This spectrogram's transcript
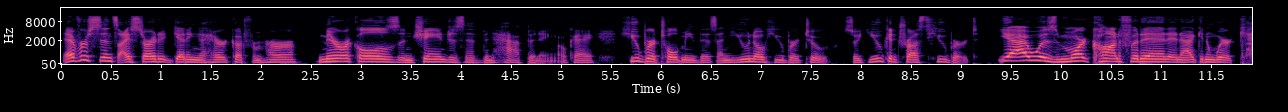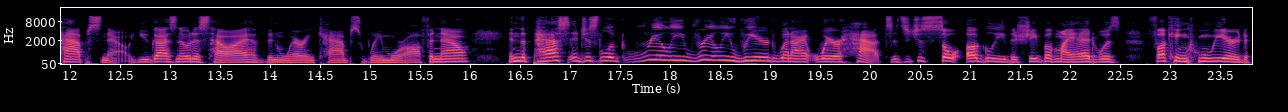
Ever since I started getting a haircut from her, miracles and changes have been happening, okay? Hubert told me this, and you know Hubert too, so you can trust Hubert. Yeah, I was more confident and I can wear caps now. You guys noticed how I have been wearing caps way more often now? In the past, it just looked really, really weird when I wear hats. It's just so ugly. The shape of my head was fucking weird.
